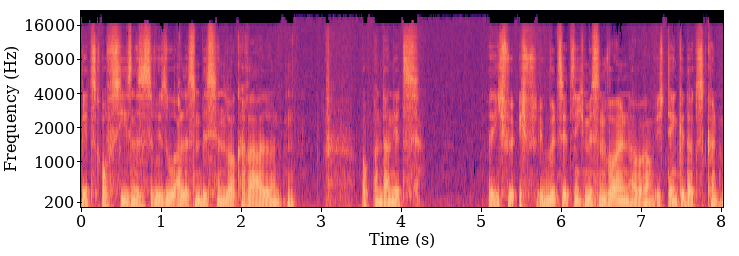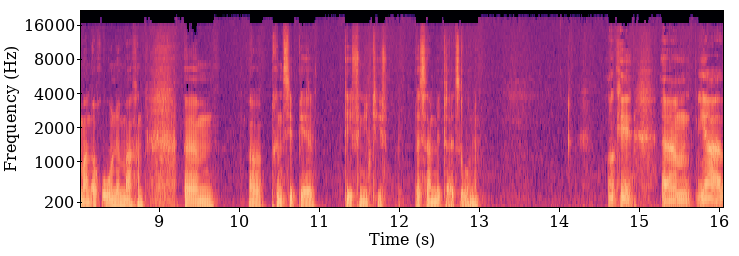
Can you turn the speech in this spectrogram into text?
jetzt Off-Season ist es sowieso alles ein bisschen lockerer. Also, ob man dann jetzt, ich, ich würde es jetzt nicht missen wollen, aber ich denke, das könnte man auch ohne machen. Ähm, aber prinzipiell definitiv besser mit als ohne. Okay, ähm, ja,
